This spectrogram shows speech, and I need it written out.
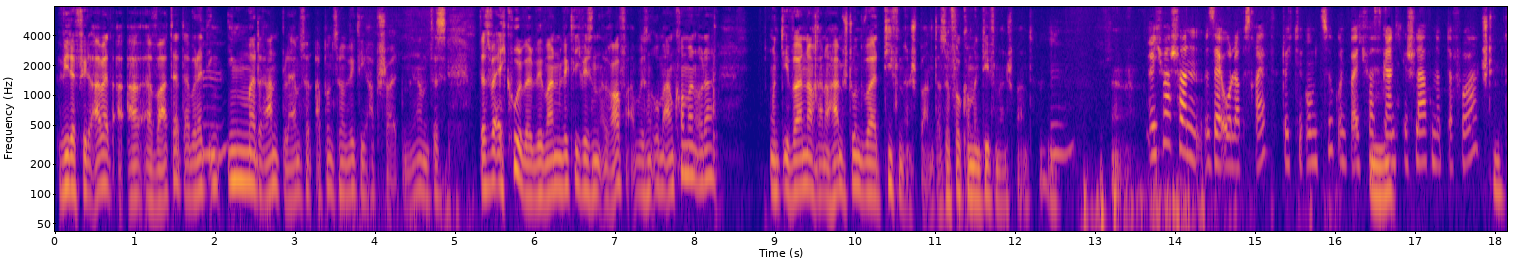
wieder viel Arbeit erwartet, aber nicht Mhm. immer dranbleiben, sondern ab und zu mal wirklich abschalten. Ja, und das, das war echt cool, weil wir waren wirklich, wir sind rauf, wir sind oben angekommen, oder? Und die waren nach einer halben Stunde war tiefenentspannt, also vollkommen tiefenentspannt. Ich war schon sehr urlaubsreif durch den Umzug und weil ich fast gar nicht geschlafen habe davor. Stimmt.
